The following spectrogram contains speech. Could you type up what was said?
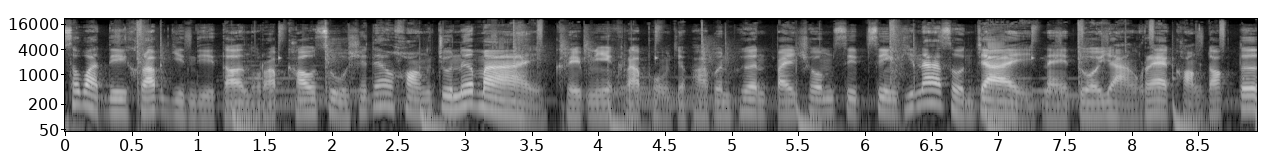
สวัสดีครับ ยินดีต้อนรับเข้าสู่ช anel ของ j u n เนอร์มายคลิปนี้ครับผมจะพาเพื่อนๆ ไปชม 10 สิ่งที่น่าสนใจ ในตัวอย่างแรกของ Doctor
